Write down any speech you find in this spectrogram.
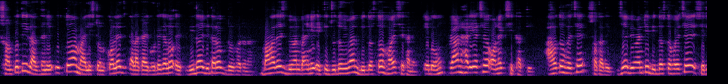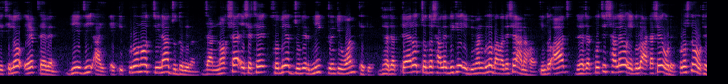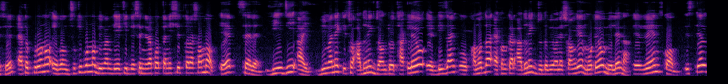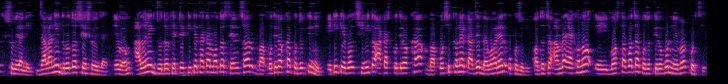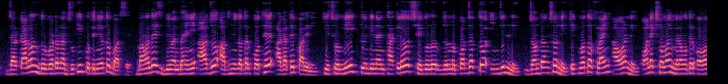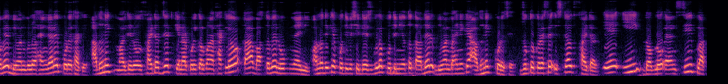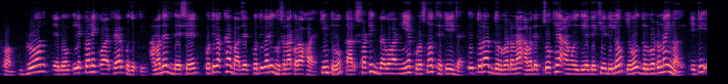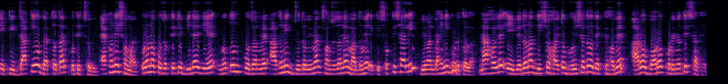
সম্প্রতি রাজধানীর Uttara milestone college এলাকায় ঘটে গেল এক হৃদয় বিতারক দুর্ঘটনা। বাংলাদেশ বিমান বাহিনীর একটি যুদ্ধ বিমান বিধ্বস্ত হয় সেখানে এবং প্রাণ হারিয়েছে অনেক শিক্ষার্থী। আহত হয়েছে শতাধিক। যে বিমানটি বিধ্বস্ত হয়েছে, সেটি ছিল এফ সেভেন বিজিআই একটি পুরনো চীনা যুদ্ধ বিমান যার নকশা এসেছে সোভিয়েত যুগের মিগ টোয়েন্টি ওয়ান থেকে। দুই হাজার তেরো চোদ্দ সালের দিকে এই বিমানগুলো বাংলাদেশে আনা হয়। কিন্তু আজ দুই হাজার পঁচিশ সালেও এগুলো আকাশে ওড়ে। প্রশ্ন উঠেছে, এত পুরনো এবং ঝুঁকিপূর্ণ বিমান দিয়ে কি দেশের নিরাপত্তা নিশ্চিত করা সম্ভব? এফ সেভেন বিজিআই বিমানে কিছু আধুনিক যন্ত্র থাকলেও এর ডিজাইন ও ক্ষমতা এখনকার আধুনিক যুদ্ধ বিমানের সঙ্গে মোটেও মেলে না। এর রেঞ্জ কম। স্টেলথ সুবিধা নেই। জ্বালানি দ্রুত শেষ হয়ে যায় এবং আধুনিক যুদ্ধক্ষেত্রে টিকে থাকার মতো সেন্সর বা প্রতিরক্ষা প্রযুক্তি নেই। এটি কেবল সীমিত আকাশ প্রতিরক্ষা বা প্রশিক্ষণের কাজে ব্যবহারের উপযোগী। অথচ আমরা এখনও এই বস্তা পচা প্রযুক্তির উপর নির্ভর করছি, যার কারণ দুর্ঘটনার ঝুঁকি প্রতিনিয়ত বাড়ছে। বাংলাদেশ বিমান বাহিনী আজও আধুনিকতার পথে আগাতে পারেনি। কিছু মিগ টোয়েন্টি নাইন থাকলেও সেগুলোর জন্য পর্যাপ্ত ইঞ্জিন নেই, যন্ত্রাংশ নেই, ঠিকমতো ফ্লাইং আওয়ার নেই। অনেক সময় মেরামতের অভাবে বিমানগুলো হ্যাঙ্গারে পড়ে থাকে। আধুনিক মাল্টি রোল ফাইটার জেট কেনার পরিকল্পনা থাকলেও তা বাস্তবে রূপ নেয়নি। অন্যদিকে প্রতিবেশী দেশগুলো প্রতিনিয়ত তাদের বিমান বাহিনীকে আধুনিক করেছে, যুক্ত করেছে stealth fighter A E W and C platform, drone এবং ইলেকট্রনিক ওয়ারফেয়ার প্রযুক্তি। আমাদের দেশে প্রতিরক্ষা বাজেট প্রতিবারই ঘোষণা করা হয়, কিন্তু তার সঠিক ব্যবহার নিয়ে প্রশ্ন থেকেই যায়। উত্তরার দুর্ঘটনা আমাদের চোখে আঙুল দিয়ে দেখিয়ে দিল, কেবল দুর্ঘটনাই নয়, এটি একটি জাতীয় ব্যর্থতার প্রতিচ্ছবি এখনই সময়। পুরনো প্রযুক্তিকে বিদায় দিয়ে নতুন প্রজন্মের আধুনিক যুদ্ধ বিমান সংযোজনের মাধ্যমে একটি শক্তিশালী বিমান বাহিনী গড়ে তোলা। না হলে এই বেদনার দৃশ্য হয়তো ভবিষ্যতেও দেখতে হবে আরও বড় পরিণতির সাথে।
